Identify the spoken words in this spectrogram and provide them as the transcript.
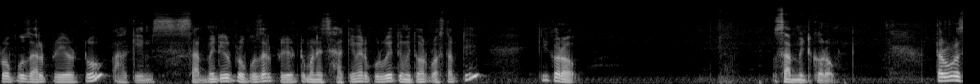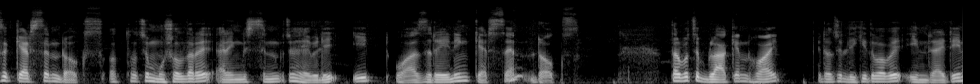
proposal prior to হাকিমস submit your proposal prior to মানে হাকিমের পূর্বে তুমি তোমার প্রস্তাবটি কী করো? সাবমিট করো। তারপর হচ্ছে ক্যাটস অ্যান্ড ডগস অর্থ হচ্ছে মুসলধারে আর ইংলিশ সিনেমা হচ্ছে heavily it was raining cats and dogs তারপর হচ্ছে ব্ল্যাক অ্যান্ড হোয়াইট এটা হচ্ছে লিখিতভাবে in writing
